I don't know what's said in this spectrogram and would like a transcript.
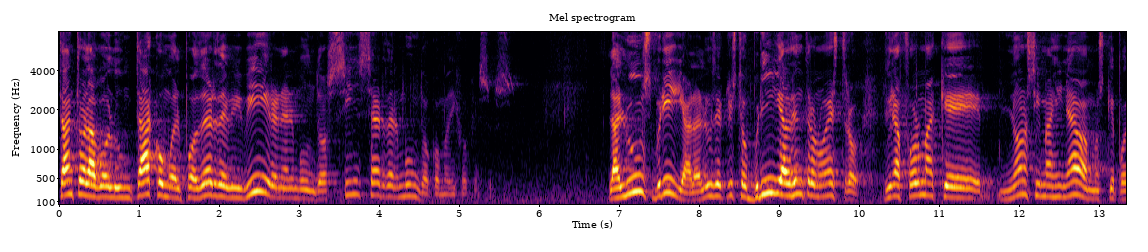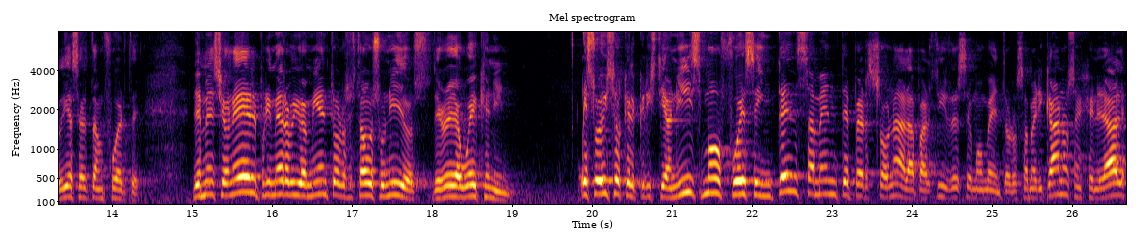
tanto la voluntad como el poder de vivir en el mundo sin ser del mundo, como dijo Jesús. La luz brilla, la luz de Cristo brilla dentro nuestro de una forma que no nos imaginábamos que podía ser tan fuerte. Les mencioné el primer avivamiento de los Estados Unidos, The Great Awakening. Eso hizo que el cristianismo fuese intensamente personal a partir de ese momento. Los americanos en general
